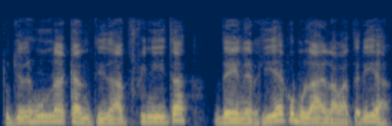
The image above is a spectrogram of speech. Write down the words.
tú tienes una cantidad finita de energía acumulada en la batería.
